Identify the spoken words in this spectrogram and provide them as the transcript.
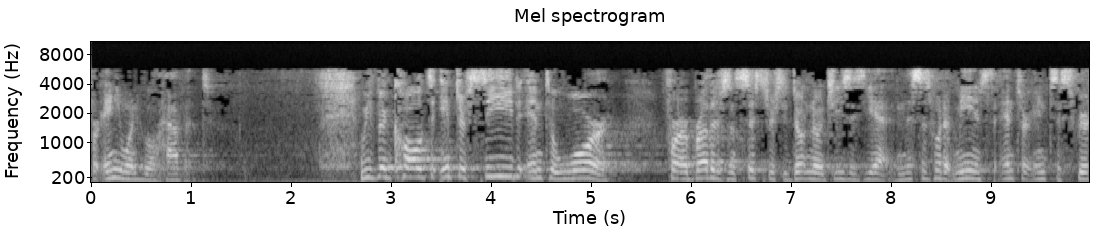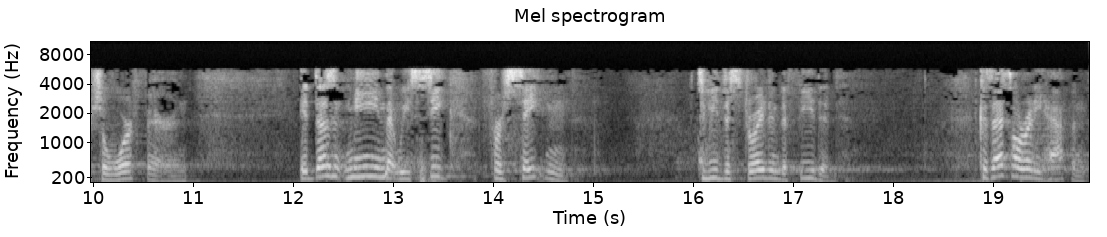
for anyone who will have it. We've been called to intercede into war for our brothers and sisters who don't know Jesus yet. And this is what it means to enter into spiritual warfare. And it doesn't mean that we seek for Satan to be destroyed and defeated. Because that's already happened.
